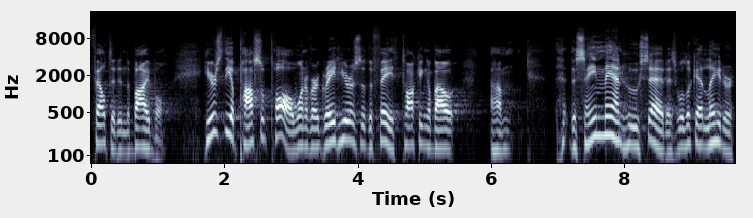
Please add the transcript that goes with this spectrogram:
felt it in the Bible. Here's the Apostle Paul, one of our great heroes of the faith, talking about um, the same man who said, as we'll look at later,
